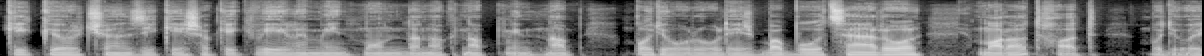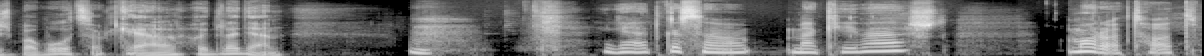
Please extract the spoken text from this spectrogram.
kikölcsönzik, és akik véleményt mondanak nap mint nap bogyóról és babócáról. Maradhat? Bogyó és babóca kell, hogy legyen? Igen, hát köszönöm a meghívást. Maradhat.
